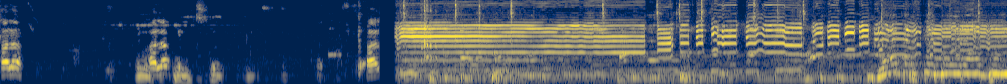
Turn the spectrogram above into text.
హలో హలో వాకర్స్ క్లబ్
